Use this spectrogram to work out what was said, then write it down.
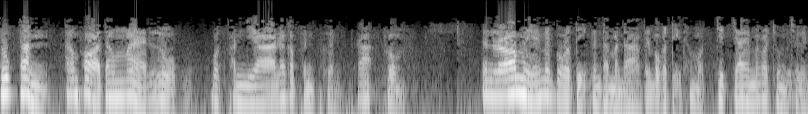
ทุกท่านทั้งพ่อทั้งแม่ลูกบทพัญญาแล้วก็เพื่อนๆพระพรหมนั่นร้อมไม่เห็นเป็นปกติเป็นธรรมดา เป็นปกติทั้งหมด จิตใจมันก็ชุ่มชื่น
